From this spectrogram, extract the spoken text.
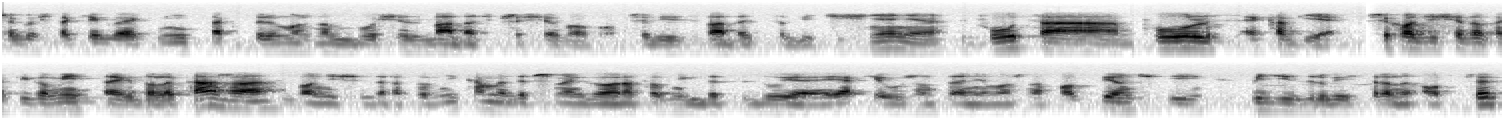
czegoś takiego jak miejsca, w którym można było się zbadać przesiewowo, czyli zbadać sobie ciśnienie, płuca, puls, EKG. Przychodzi się do takiego miejsca jak do lekarza, dzwoni się do ratownika medycznego, ratownik decyduje, jakie urządzenie można podpiąć i widzi z drugiej strony odczyt.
